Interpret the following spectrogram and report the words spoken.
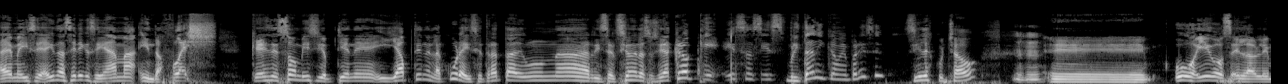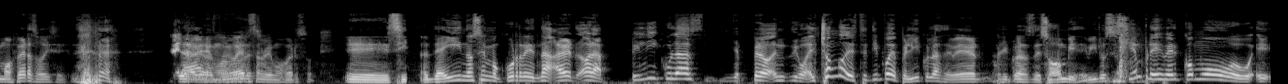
Aime dice, hay una serie que se llama In the Flesh, que es de zombies y obtiene, y ya obtiene la cura, y se trata de una resección de la sociedad. Creo que esa sí es británica, me parece. Sí la he escuchado. Eh, Hugo Gallegos, el hablemos verso, dice. Verso. Eh, sí, de ahí no se me ocurre nada. A ver, ahora, películas, pero eh, digo, el chongo de este tipo de películas, de ver películas de zombies, de virus, siempre es ver cómo eh,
